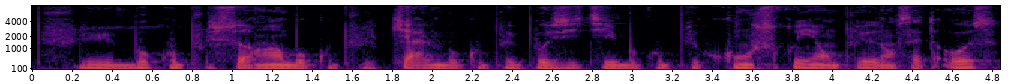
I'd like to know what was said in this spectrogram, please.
plus, beaucoup plus serein, beaucoup plus calme, beaucoup plus positif, beaucoup plus construit en plus dans cette hausse.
